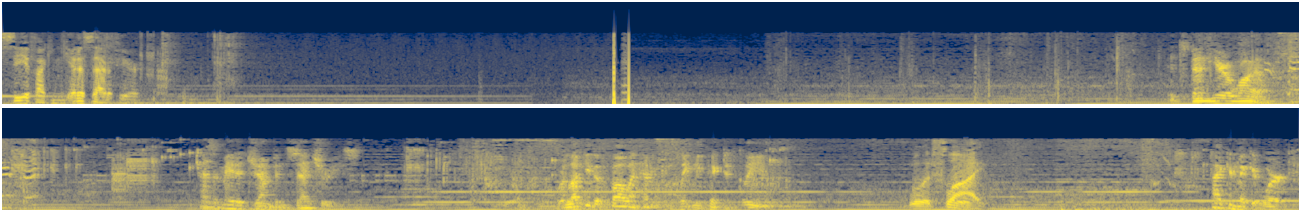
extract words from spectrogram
See if I can get us out of here. It's been here a while. Hasn't made a jump in centuries. We're lucky the Fallen haven't completely picked it clean. Will it fly? I can make it work.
